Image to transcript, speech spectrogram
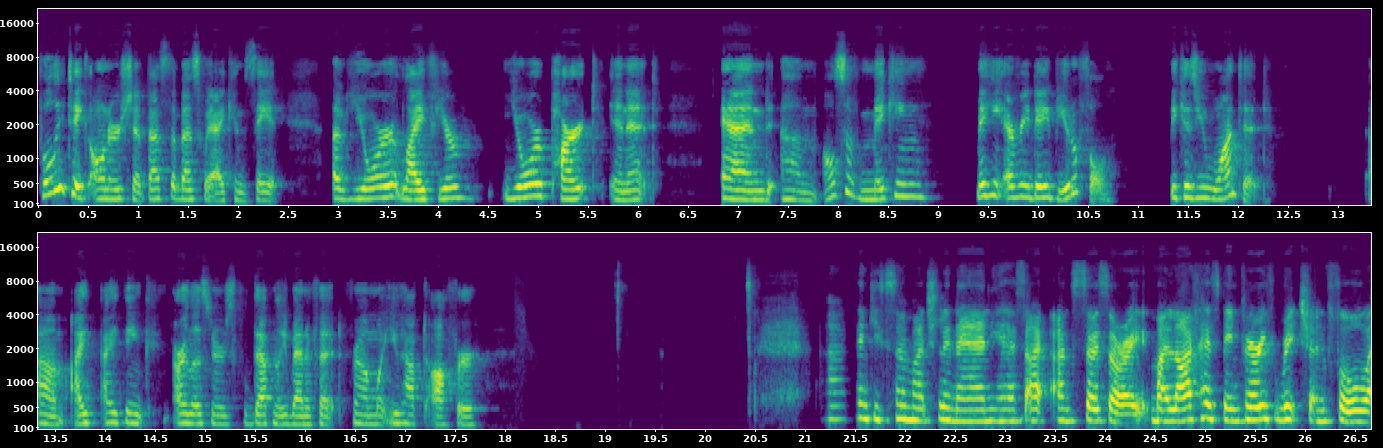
fully take ownership, that's the best way I can say it, of your life, your your part in it, and um, also making making every day beautiful because you want it um, I, I think our listeners will definitely benefit from what you have to offer. Uh, thank you so much, Lynanne. Yes, I, I'm so sorry. My life has been very rich and full,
